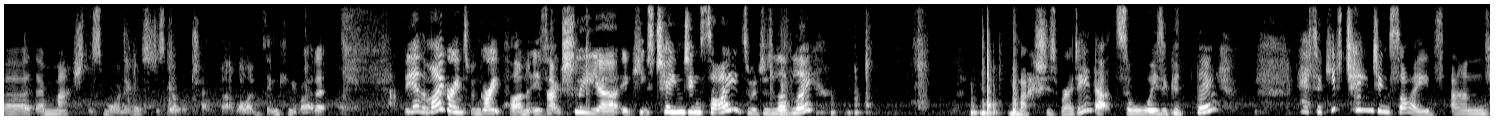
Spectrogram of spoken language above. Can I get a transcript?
uh, their mash this morning. Let's just double check that while I'm thinking about it. But yeah, the migraine's been great fun. It's actually uh, it keeps changing sides, which is lovely. Mash is ready. That's always a good thing. Yeah, so it keeps changing sides, and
